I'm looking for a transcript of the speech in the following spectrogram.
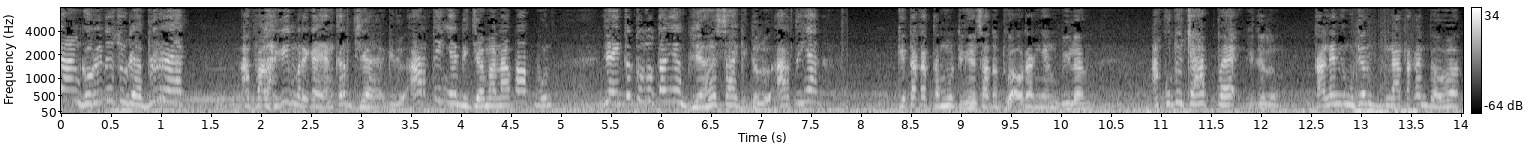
Nganggur itu sudah berat apalagi mereka yang kerja gitu. Artinya di zaman apa pun ya itu tuntutan yang biasa gitu loh. Artinya kita ketemu dengan satu dua orang yang bilang aku tuh capek gitu loh kalian kemudian mengatakan bahwa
